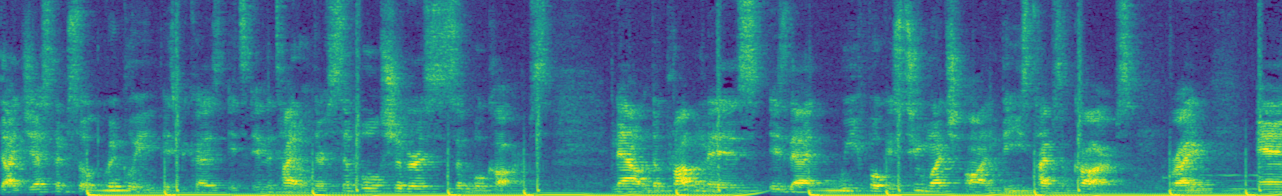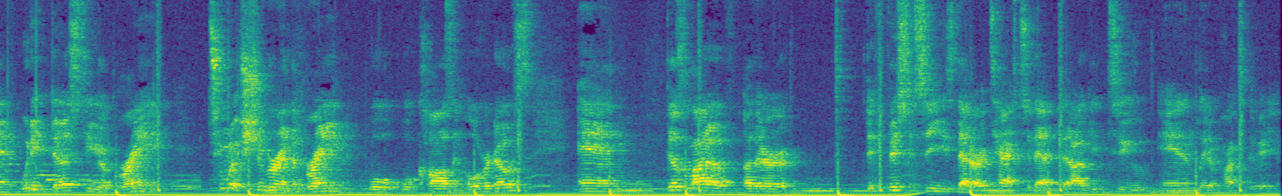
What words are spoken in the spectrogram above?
digest them so quickly is because it's in the title. They're simple sugars, simple carbs. Now, the problem is, is that we focus too much on these types of carbs, right? And what it does to your brain, too much sugar in the brain will, will cause an overdose. And there's a lot of other deficiencies that are attached to that that I'll get into in later parts of the video.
